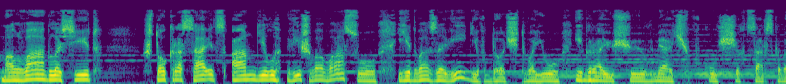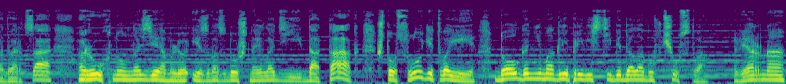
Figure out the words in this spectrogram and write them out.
Молва гласит, что красавец-ангел Вишвавасу, едва завидев дочь твою, играющую в мяч в кущах царского дворца, рухнул на землю из воздушной ладьи, да так, что слуги твои долго не могли привести бедолагу в чувство. Верно,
